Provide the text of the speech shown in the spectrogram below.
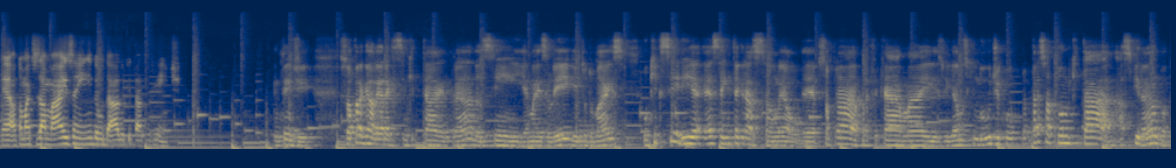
é, automatizar mais ainda o dado que está com o cliente. Entendi. Só para a galera que assim, está entrando assim, e é mais leiga e tudo mais, o que, que seria essa integração, Léo? É, só para ficar mais, digamos que lúdico, para essa turma que está aspirando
